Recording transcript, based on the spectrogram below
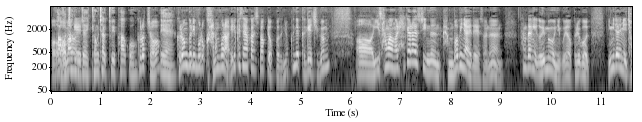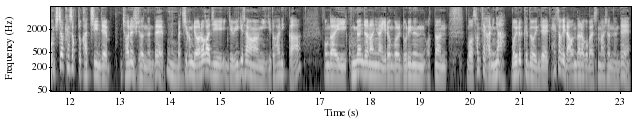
어, 엄하게 이제 경찰 투입하고 그렇죠. 예. 그런 그림으로 가는구나 이렇게 생각할 수밖에 없거든요. 근데 그게 지금 어, 이 상황을 해결할 수 있는 방법이냐에 대해서는 상당히 의문이고요. 그리고 임 기자님이 정치적 해석도 같이 이제 전해주셨는데 음. 지금 여러 가지 이제 위기 상황이기도 하니까 뭔가 이 국면 전환이나 이런 걸 노리는 어떤 뭐 선택 아니냐 뭐 이렇게도 이제 해석이 나온다라고 말씀하셨는데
